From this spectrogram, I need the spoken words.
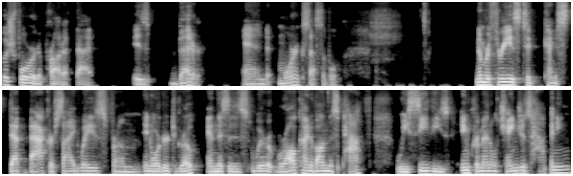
push forward a product that is better and more accessible. Number three is to kind of step back or sideways from in order to grow. And this is we're we're all kind of on this path. We see these incremental changes happening,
